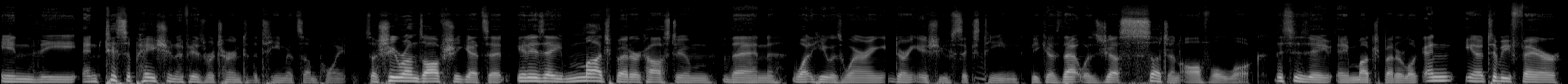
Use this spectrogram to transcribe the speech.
in the anticipation of his return to the team at some point. So she runs off, she gets it. It is a much better costume than what he was wearing during issue 16 because that was just such an awful look. This is a, a much better look. And, you know, to be fair,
